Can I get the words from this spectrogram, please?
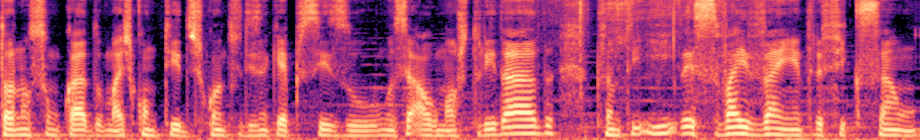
tornam-se um bocado mais contidos quando lhes dizem que é preciso uma, alguma austeridade. Portanto, e esse vai e vem entre a ficção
